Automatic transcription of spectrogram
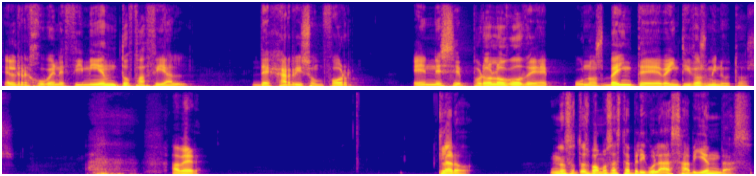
el rejuvenecimiento facial de Harrison Ford en ese prólogo de unos 20-22 minutos? A ver. Claro, nosotros vamos a esta película a sabiendas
